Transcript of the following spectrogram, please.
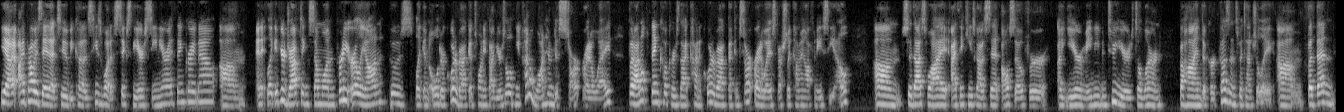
Yeah, I'd probably say that too because he's what a sixth year senior, I think, right now. Um, and it, like if you're drafting someone pretty early on who's like an older quarterback at 25 years old, you kind of want him to start right away. But I don't think Hooker's that kind of quarterback that can start right away, especially coming off an ACL. Um, so that's why I think he's got to sit also for a year, maybe even two years to learn behind the Kirk Cousins potentially. Um, but then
